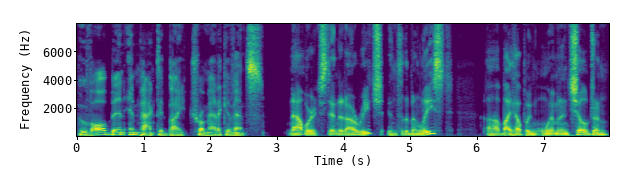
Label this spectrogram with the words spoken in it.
who've all been impacted by traumatic events. Now we're extended our reach into the Middle East uh, by helping women and children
